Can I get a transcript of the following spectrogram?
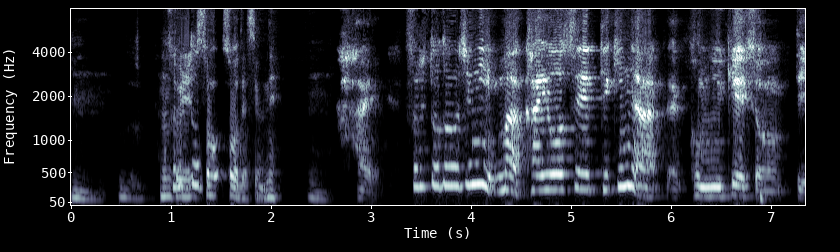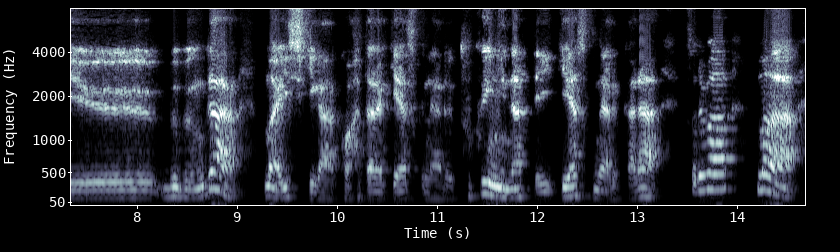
うん。うん、本当にそう、そうですよね。うん、はい。それと同時に、まあ、海洋性的なコミュニケーションっていう部分が、まあ、意識がこう働きやすくなる、得意になっていきやすくなるから、それは、まあ、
